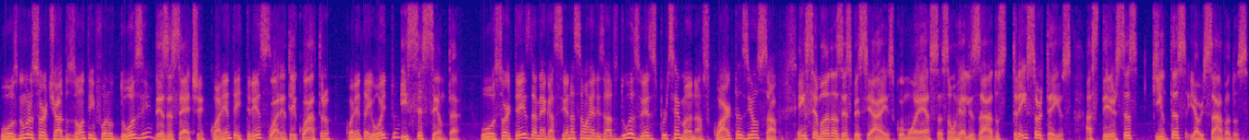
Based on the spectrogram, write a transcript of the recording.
Os números sorteados ontem foram 12, 17, 43, 44 48 e 60. Os sorteios da Mega Sena são realizados duas vezes por semana, às quartas e aos sábados. Em semanas especiais, como essa, são realizados três sorteios: às terças, quintas e aos sábados.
